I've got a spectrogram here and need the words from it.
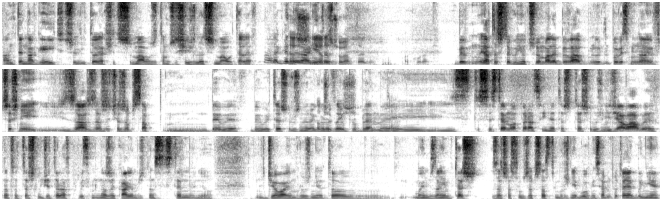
antena gate, czyli to jak się trzymało, że tam, że się źle trzymało telefon, ale Też generalnie nie też, odczułem tego akurat. by, no ja też tego nie odczułem, ale bywa, powiedzmy, no, wcześniej za, za życia Jobsa mm, były, były też różnego Oczywiście, rodzaju problemy tak. i systemy operacyjne też, też różnie działały, na co też ludzie teraz powiedzmy narzekają, że te systemy no, działają różnie, to moim zdaniem też za czasów Jobsa z tym różnie było, więc ja bym tutaj jakby nie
